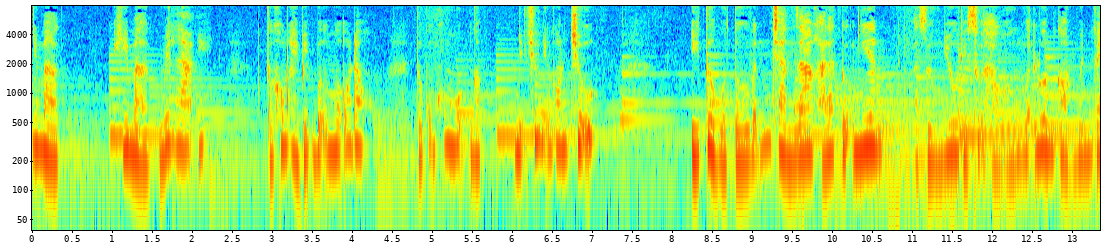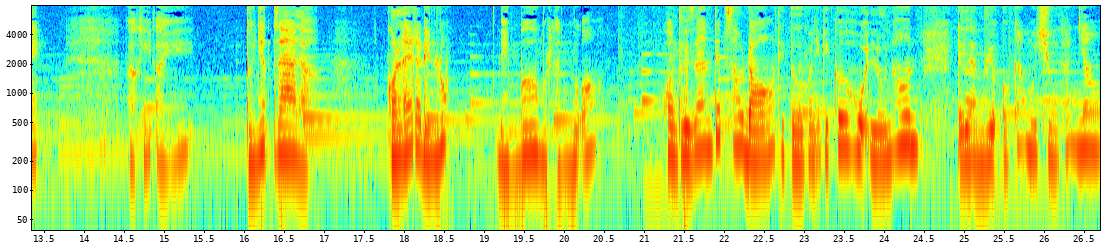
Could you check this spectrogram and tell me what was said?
Nhưng mà khi mà viết lại tôi không hề bị bỡ ngỡ đâu. Tôi cũng không ngượng ngập những trước những con chữ. Ý tưởng của tớ vẫn tràn ra khá là tự nhiên và dường như thì sự hào hứng vẫn luôn còn nguyên vẹn. Và khi ấy, tớ nhận ra là có lẽ đã đến lúc để mơ một lần nữa. Khoảng thời gian tiếp sau đó thì tớ có những cái cơ hội lớn hơn để làm việc ở các môi trường khác nhau.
